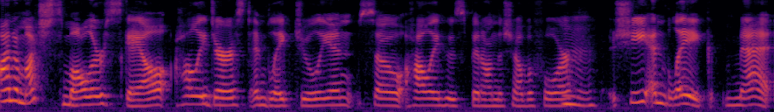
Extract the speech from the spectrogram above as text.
On a much smaller scale, Holly Durst and Blake Julian, so Holly, who's been on the show before, hmm. she and Blake met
